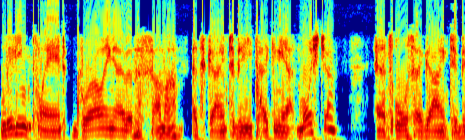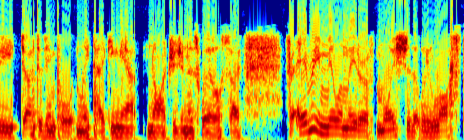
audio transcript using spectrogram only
living plant growing over the summer, it's going to be taking out moisture and it's also going to be, just as importantly, taking out nitrogen as well. So for every millimetre of moisture that we lost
